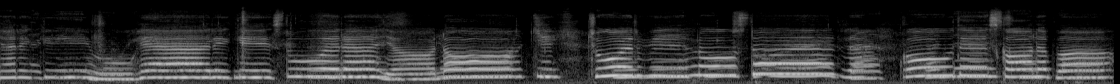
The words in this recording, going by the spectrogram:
Härki mu härki stora ja lotji Tjorvi lo stora gode Why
